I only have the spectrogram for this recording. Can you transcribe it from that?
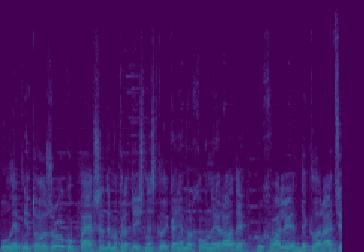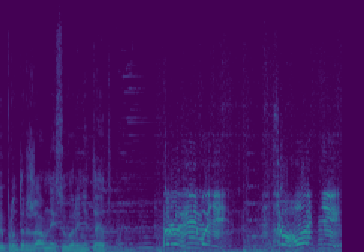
У липні того ж року перше демократичне скликання Верховної Ради ухвалює декларацію про державний суверенітет. Дорогі мої, сьогодні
